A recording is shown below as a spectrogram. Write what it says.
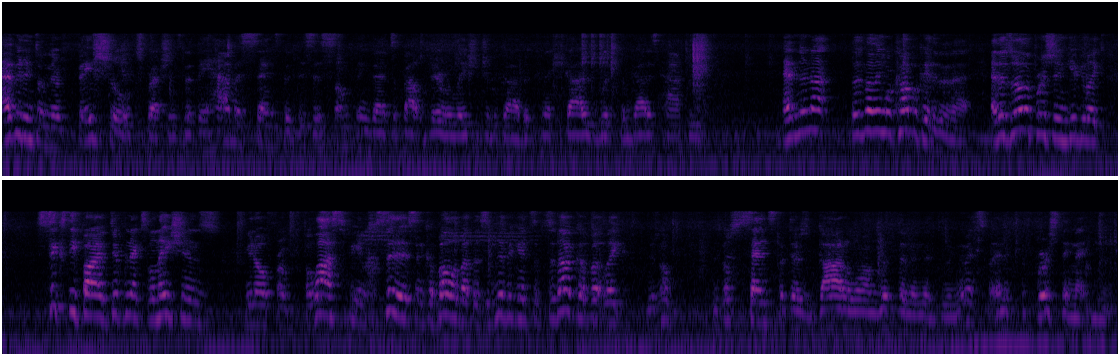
evident on their facial expressions that they have a sense that this is something that's about their relationship with God, that God is with them, God is happy. And they're not, there's nothing more complicated than that. And there's another person who can give you like 65 different explanations you know, from philosophy and Chassidus and Kabbalah about the significance of tzedakah, but like, there's no, there's no sense that there's God along with them and they're doing the mitzvah, and it's the first thing that you need.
